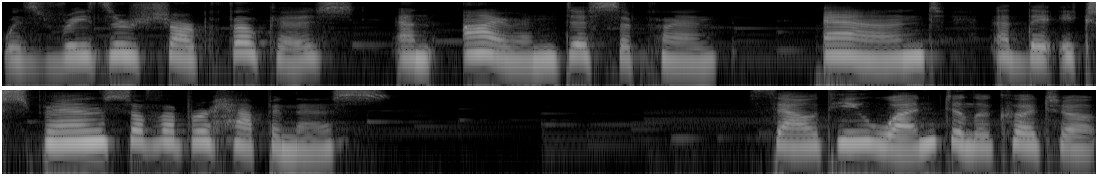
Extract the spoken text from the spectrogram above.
with razor sharp focus and iron discipline, and at the expense of our happiness. 想要听完整的课程，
